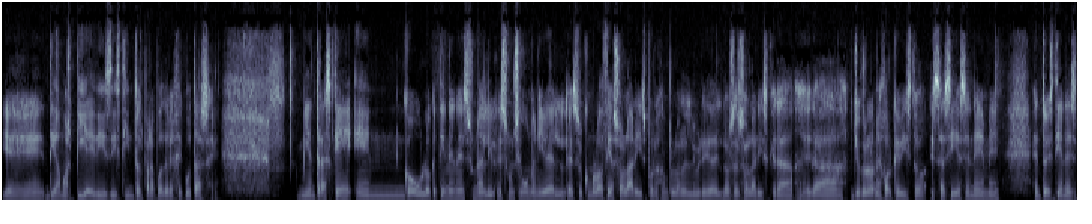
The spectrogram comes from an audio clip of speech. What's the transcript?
eh, digamos, PIDs distintos para poder ejecutarse. Mientras que en Go lo que tienen es, un segundo nivel, eso como lo hacía Solaris, por ejemplo, la librería de los de Solaris, que era, era yo creo lo mejor que he visto, es así SNM. Entonces tienes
